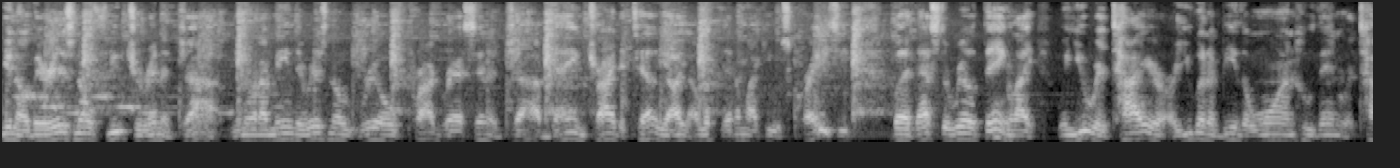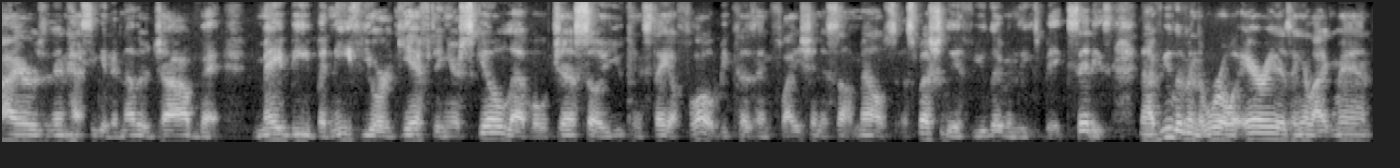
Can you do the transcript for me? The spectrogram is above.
You know, there is no future in a job. You know what I mean? There is no real progress in a job. Dame tried to tell y'all. Y'all looked at him like he was crazy, but that's the real thing. Like when you retire, are you going to be the one who then retires and then has to get another job that may be beneath your gift and your skill level just so you can stay afloat? Because inflation is something else, especially if you live in these big cities. Now, if you live in the rural areas and you're like, man,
